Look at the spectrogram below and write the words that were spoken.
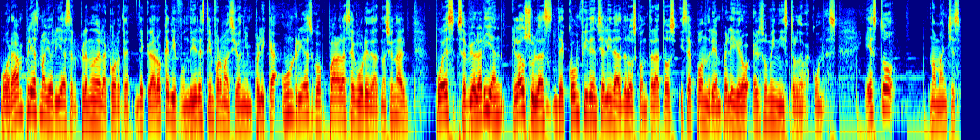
Por amplias mayorías, el Pleno de la Corte declaró que difundir esta información implica un riesgo para la seguridad nacional, pues se violarían cláusulas de confidencialidad de los contratos y se pondría en peligro el suministro de vacunas. Esto, no manches,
